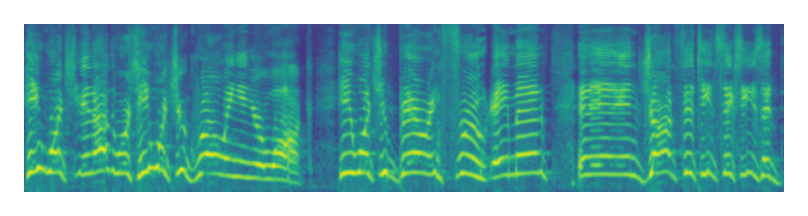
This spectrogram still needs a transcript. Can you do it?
He wants, in other words, He wants you growing in your walk. He wants you bearing fruit. Amen. And in John 15, 16, he said,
